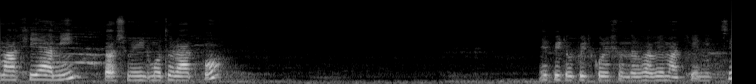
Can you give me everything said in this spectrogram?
মাখিয়ে আমি দশ মিনিট মতো রাখব। এপিট ওপিট করে সুন্দরভাবে মাখিয়ে নিচ্ছি।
